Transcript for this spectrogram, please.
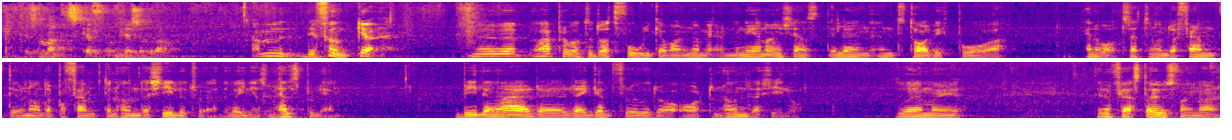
inte som att det ska funka så bra. ja, men det funkar. Nu har jag provat att dra två olika vagnar med den. Ena har en, tjänst, eller en, en totalvikt på kan det vara 1350 och den andra på 1500 kilo tror jag. Det var ingen som helst problem. Bilen är eh, reggad för att dra 1800 kilo. Då är man ju... Det är de flesta husvagnar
